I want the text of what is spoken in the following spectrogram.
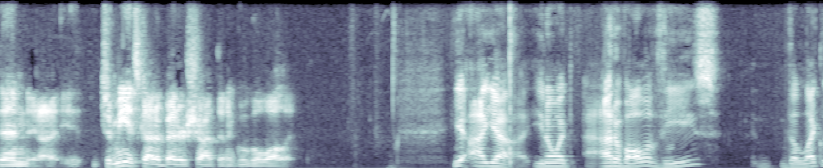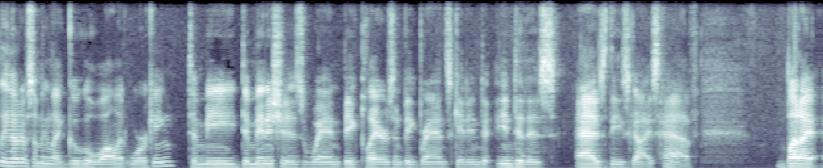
then uh, it, to me, it's got a better shot than a Google Wallet. Yeah, uh, yeah. You know what? Out of all of these, the likelihood of something like Google Wallet working to me diminishes when big players and big brands get into into this as these guys have. But I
